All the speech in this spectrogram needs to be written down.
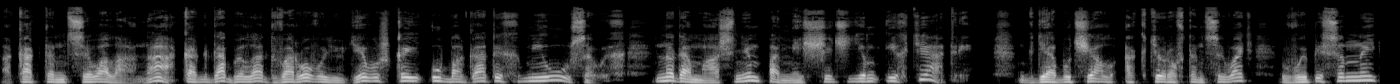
а как танцевала она, когда была дворовою девушкой у богатых Миусовых на домашнем помещичьем их театре, где обучал актеров танцевать выписанный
